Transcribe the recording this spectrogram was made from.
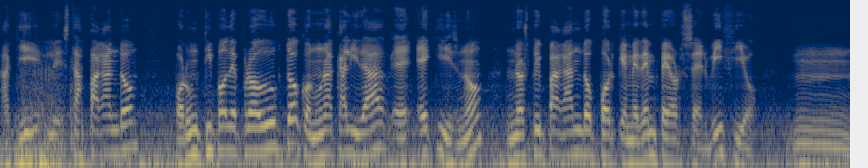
aquí estás pagando por un tipo de producto con una calidad eh, X, ¿no? No estoy pagando porque me den peor servicio. Mm,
